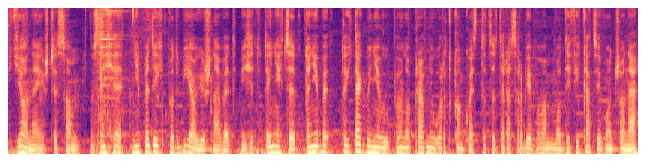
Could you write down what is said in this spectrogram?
Gdzie one jeszcze są? W sensie, nie będę ich podbijał już nawet. Mi się tutaj nie chce. To, nie be, to i tak by nie był pełnoprawny World Conquest, to co teraz robię, bo mam modyfikacje włączone,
